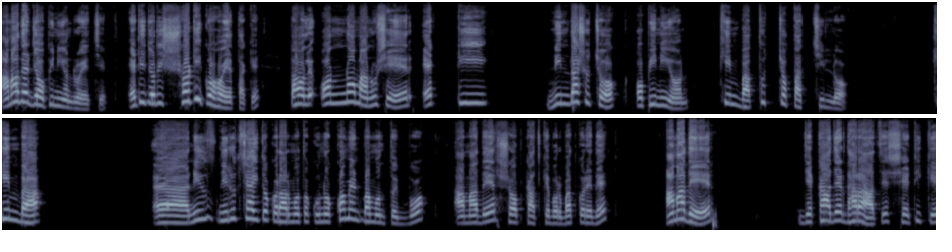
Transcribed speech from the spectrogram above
আমাদের যে অপিনিয়ন রয়েছে, এটি যদি সঠিকও হয়ে থাকে, তাহলে অন্য মানুষের একটি নিন্দাসূচক অপিনিয়ন কিংবা তুচ্ছতাচ্ছিল্য কিংবা নিরুৎসাহিত করার মতো কোনো কমেন্ট বা মন্তব্য আমাদের সব কাজকে বরবাদ করে দেয়। আমাদের যে কাজের ধারা আছে সেটিকে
